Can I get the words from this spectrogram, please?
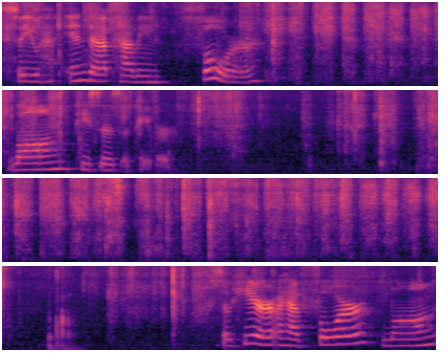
so you end up having four long pieces of paper. So here I have four long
